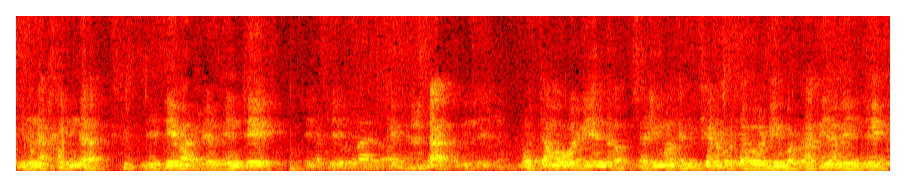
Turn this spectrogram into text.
tiene una agenda de temas realmente este, dice, estamos volviendo, salimos del infierno porque volvimos rápidamente,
